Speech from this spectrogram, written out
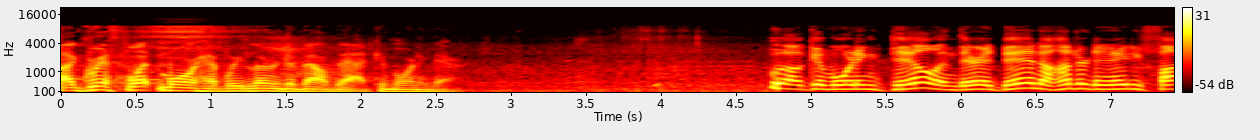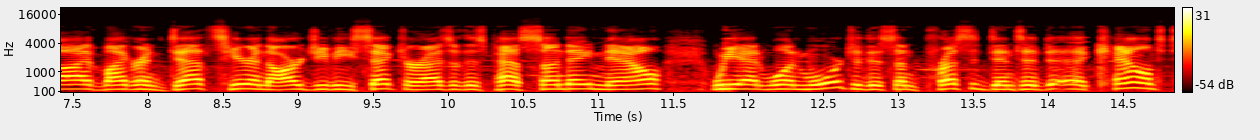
Uh, Griff, what more have we learned about that? Good morning there. Well, good morning, Bill. And there had been 185 migrant deaths here in the RGV sector as of this past Sunday. Now we add one more to this unprecedented count.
